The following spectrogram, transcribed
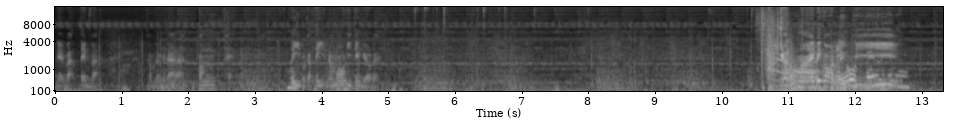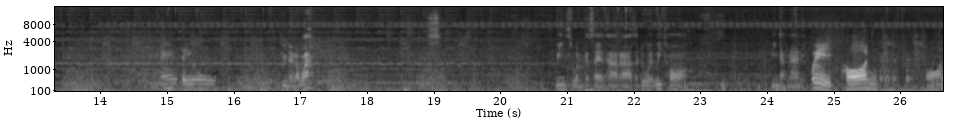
เนี่ยปะเต็มละทำอะไรไม่ได้ละต้องแทะตีปกติ normal hit อย่างเดียวเลย ไม้ไปก่อนหนึ่งทีแทงติวอยู่ไหนแล้ววะ วิ่งสวนกระแสทาราซะด้วยวิท่อ วิ่งดักหน้าดิเว้ยทอนทอน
